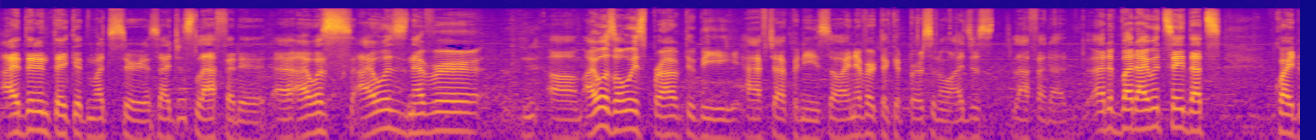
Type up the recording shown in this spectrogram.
I didn't take it much serious. I just laugh at it. I, I was I was never um, I was always proud to be half Japanese, so I never took it personal. I just laugh at it. But I would say that's quite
